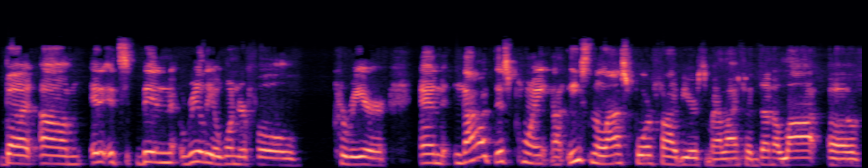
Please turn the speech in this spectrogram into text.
But um, it, it's been really a wonderful career. And now at this point, at least in the last four or five years of my life, I've done a lot of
